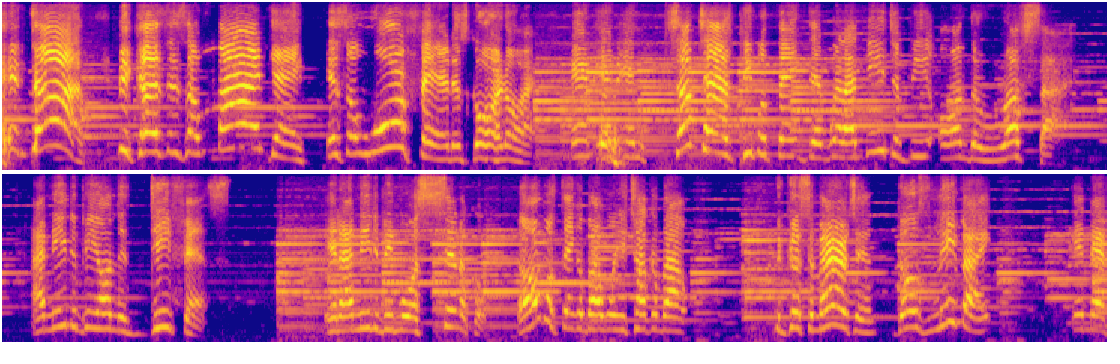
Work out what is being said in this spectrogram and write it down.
it does because it's a mind game. It's a warfare that's going on. And, and, and sometimes people think that, well, I need to be on the rough side. I need to be on the defense. And I need to be more cynical. I almost think about when you talk about the Good Samaritan, those Levite and that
